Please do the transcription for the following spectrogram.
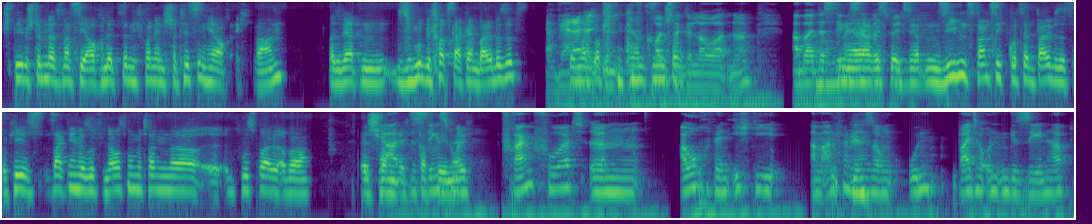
spielbestimmt ist, was sie auch letztendlich von den Statistiken her auch echt waren. Also wir hatten so gut wie fast gar keinen Ballbesitz. Ja, wäre man's halt auf Schutz- gelauert, ne? Aber das Ding ist Ja, halt, was richtig. Wir hatten 27% Ballbesitz. Okay, es sagt nicht mehr so viel aus momentan äh, im Fußball, aber es ist schon Ja, echt das Ding ist, Frankfurt, ähm, auch wenn ich die am Anfang der Saison un weiter unten gesehen habe,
